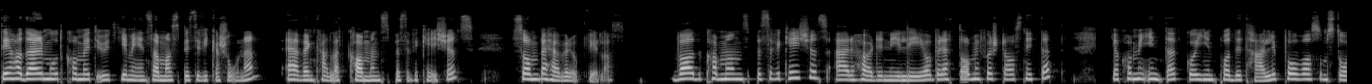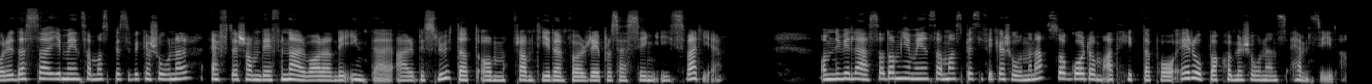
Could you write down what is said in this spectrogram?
Det har däremot kommit ut gemensamma specifikationer, även kallat Common Specifications, som behöver uppfyllas. Vad Common Specifications är hörde ni Leo berätta om i första avsnittet. Jag kommer inte att gå in på detalj på vad som står i dessa gemensamma specifikationer eftersom det för närvarande inte är beslutat om framtiden för reprocessing i Sverige. Om ni vill läsa de gemensamma specifikationerna så går de att hitta på Europakommissionens hemsida.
